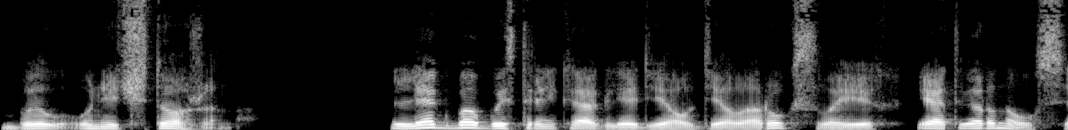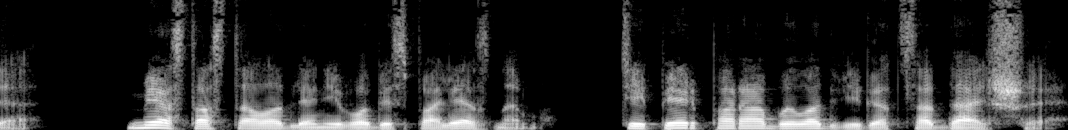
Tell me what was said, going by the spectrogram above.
был уничтожен. Легба быстренько оглядел дело рук своих и отвернулся. Место стало для него бесполезным. Теперь пора было двигаться дальше.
